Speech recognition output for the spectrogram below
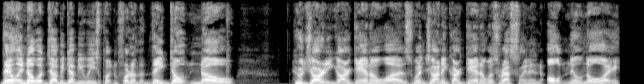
they only know what WWE's put in front of them. They don't know who Johnny Gargano was when Johnny Gargano was wrestling in Alton, Illinois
